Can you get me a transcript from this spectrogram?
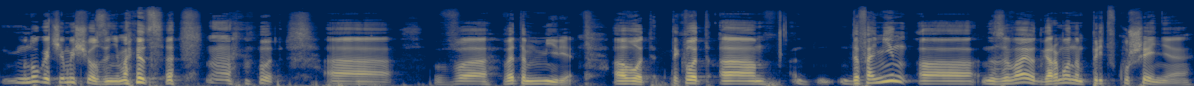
много чем еще занимаются. вот в, в этом мире. А вот. Так вот, э, дофамин э, называют гормоном предвкушения.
